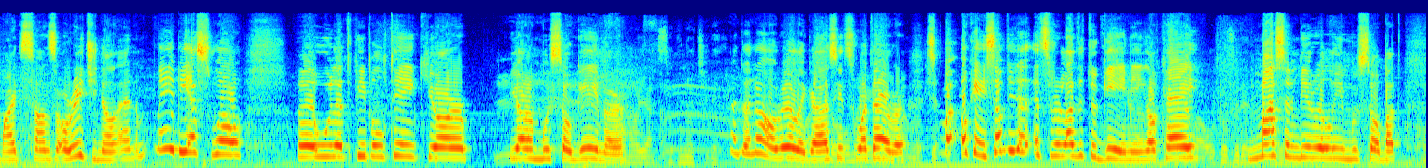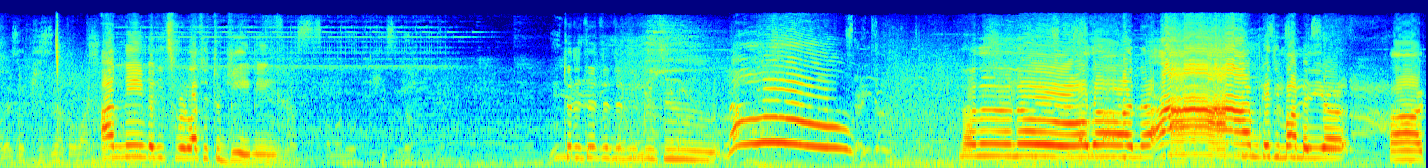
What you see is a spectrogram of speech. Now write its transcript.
might sounds original and maybe as well uh, will let people think you're you're a Musou gamer. I don't know, really, guys. It's whatever. But okay, something that's related to gaming. Okay, mustn't be really Musou, but a name that it's related to gaming. No! No, no, no, no, hold on. Ah, I'm getting bombed here. Fuck.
